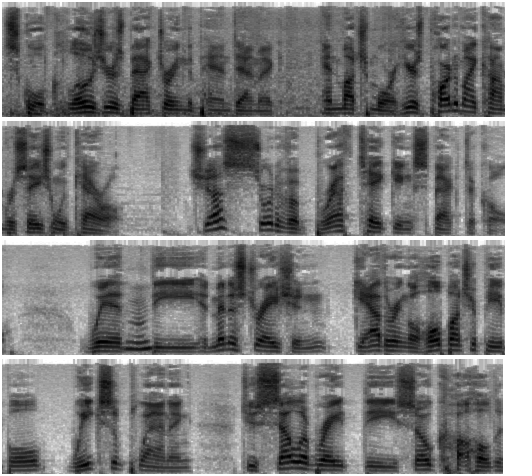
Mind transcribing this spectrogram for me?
school closures back during the pandemic, and much more. Here's part of my conversation with Carol. Just sort of a breathtaking spectacle with mm-hmm. the administration gathering a whole bunch of people, weeks of planning to celebrate the so called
